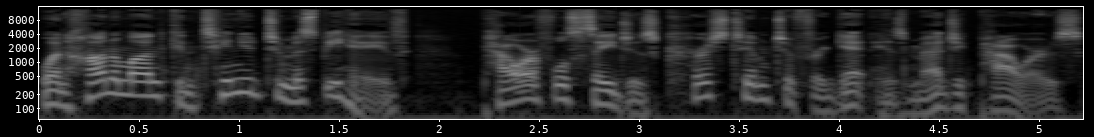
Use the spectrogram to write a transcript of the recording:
When Hanuman continued to misbehave, powerful sages cursed him to forget his magic powers,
